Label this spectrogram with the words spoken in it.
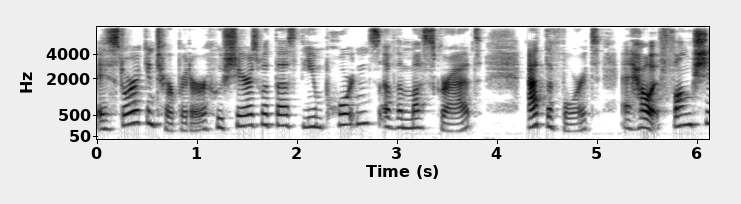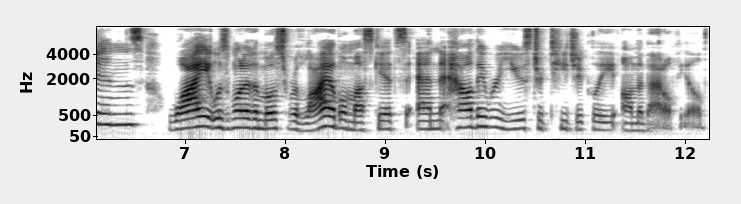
a historic interpreter who shares with us the importance of the musket at the fort and how it functions, why it was one of the most reliable muskets, and how they were used strategically on the battlefield.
